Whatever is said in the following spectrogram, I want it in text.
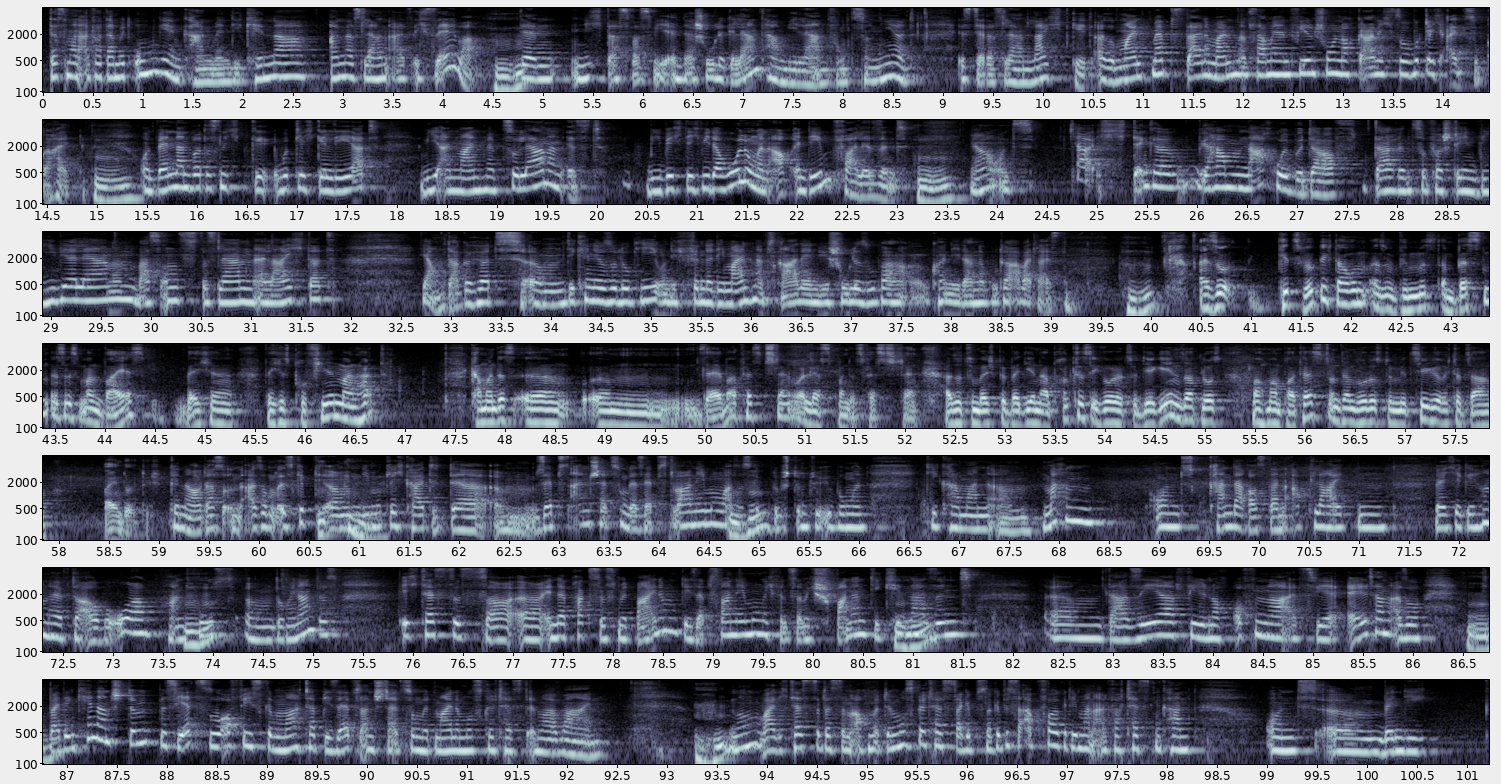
dass man einfach damit umgehen kann, wenn die Kinder anders lernen als ich selber. Mhm. Denn nicht das, was wir in der Schule gelernt haben, wie Lernen funktioniert, ist ja, dass Lernen leicht geht. Also Mindmaps, deine Mindmaps haben ja in vielen Schulen noch gar nicht so wirklich Einzug gehalten. Mhm. Und wenn, dann wird es nicht ge wirklich gelehrt, wie ein Mindmap zu lernen ist. Wie wichtig Wiederholungen auch in dem Falle sind. Mhm. Ja, und ja, ich denke, wir haben Nachholbedarf darin zu verstehen, wie wir lernen, was uns das Lernen erleichtert. Ja, und da gehört ähm, die Kinesiologie und ich finde die Mindmaps gerade in die Schule super, können die da eine gute Arbeit leisten. Mhm. Also geht es wirklich darum, also wir müssen am besten ist es, man weiß, welche, welches Profil man hat, kann man das äh, ähm, selber feststellen oder lässt man das feststellen? Also zum Beispiel bei dir in der Praxis, ich würde zu dir gehen, sag los, mach mal ein paar Tests und dann würdest du mir zielgerichtet sagen, eindeutig. Genau, das und also es gibt ähm, die Möglichkeit der ähm, Selbsteinschätzung, der Selbstwahrnehmung. Also mhm. es gibt bestimmte Übungen, die kann man ähm, machen und kann daraus dann ableiten, welche Gehirnhälfte, Auge, Ohr, Hand, mhm. Fuß ähm, dominant ist. Ich teste es äh, in der Praxis mit beidem, die Selbstwahrnehmung. Ich finde es nämlich spannend. Die Kinder mhm. sind ähm, da sehr viel noch offener als wir Eltern. Also mhm. bei den Kindern stimmt bis jetzt, so oft wie ich es gemacht habe, die Selbstanschätzung mit meinem Muskeltest immer überein. Mhm. Ne? Weil ich teste das dann auch mit dem Muskeltest. Da gibt es eine gewisse Abfolge, die man einfach testen kann. Und ähm, wenn die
